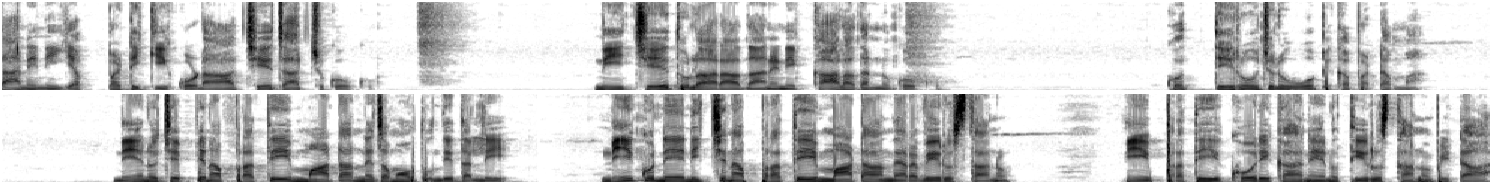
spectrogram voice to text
దానిని ఎప్పటికీ కూడా చేజార్చుకోకు. నీ చేతులారా దానిని కాలదన్నుకోకు. కొద్ది రోజులు ఓపిక పట్టమ్మా. నేను చెప్పిన ప్రతి మాట నిజమవుతుంది తల్లి. నీకు నేనిచ్చిన ప్రతి మాట నెరవేరుస్తాను. నీ ప్రతి కోరిక నేను తీరుస్తాను బిడ్డ.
